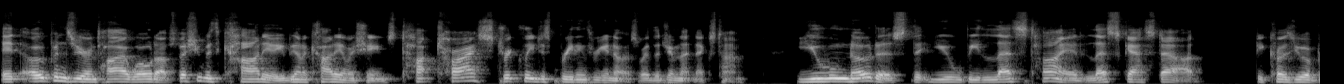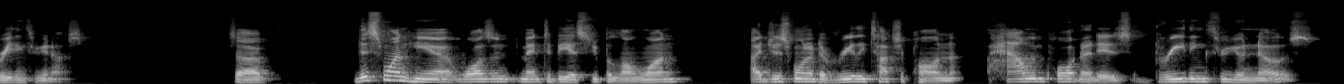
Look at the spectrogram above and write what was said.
it opens your entire world up, especially with cardio. You'll be on a cardio machine. T- try strictly just breathing through your nose. We're at the gym that next time. You will notice that you will be less tired, less gassed out because you are breathing through your nose. So, this one here wasn't meant to be a super long one. I just wanted to really touch upon how important it is breathing through your nose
